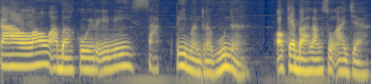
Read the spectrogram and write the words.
kalau Abah Kuir ini sakti mandraguna. Oke bah langsung aja.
